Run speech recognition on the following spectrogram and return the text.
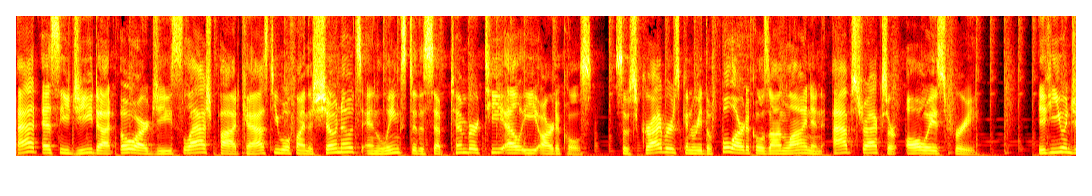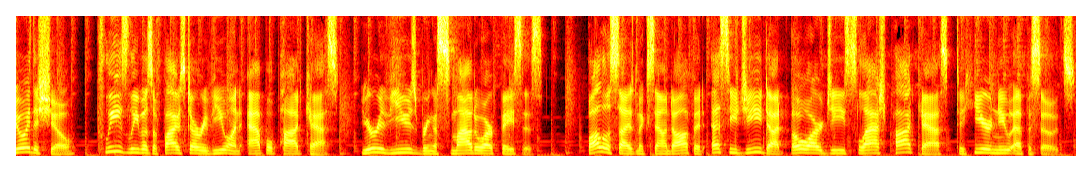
At seg.org slash podcast, you will find the show notes and links to the September TLE articles. Subscribers can read the full articles online, and abstracts are always free. If you enjoy the show, please leave us a five star review on Apple Podcasts. Your reviews bring a smile to our faces. Follow Seismic Sound Off at seg.org slash podcast to hear new episodes.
